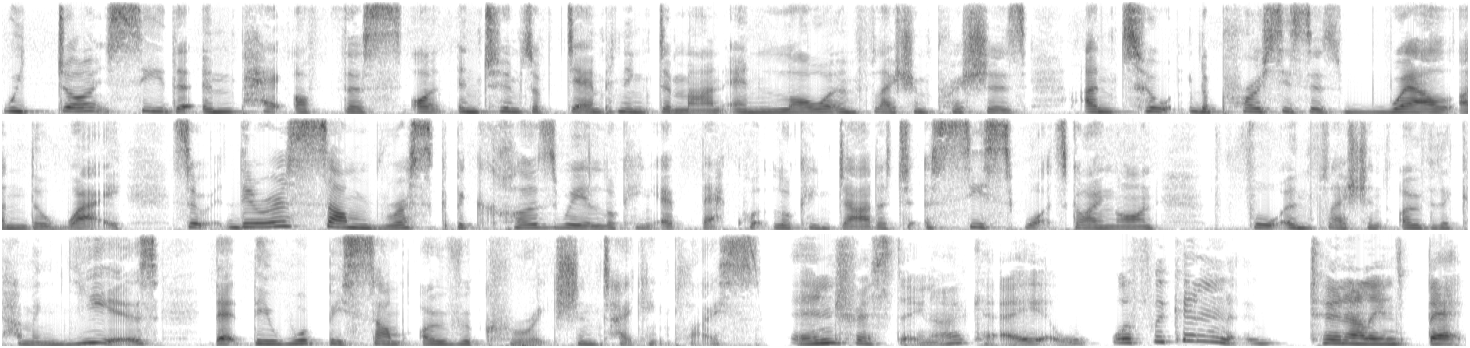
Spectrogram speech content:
we don't see the impact of this on, in terms of dampening demand and lower inflation pressures until the process is well underway. So, there is some some risk because we're looking at backward looking data to assess what's going on for inflation over the coming years, that there would be some overcorrection taking place. Interesting. Okay. If we can turn our lens back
